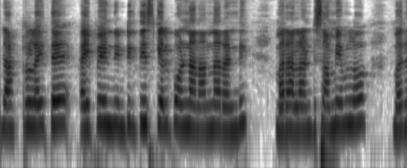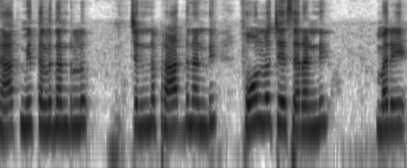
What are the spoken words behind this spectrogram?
డాక్టర్లు అయితే అయిపోయింది ఇంటికి తీసుకెళ్ళిపోండి అని అన్నారండి మరి అలాంటి సమయంలో మరి ఆత్మీయ తల్లిదండ్రులు చిన్న ప్రార్థన అండి. ఫోన్లో చేశారండి. మరి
